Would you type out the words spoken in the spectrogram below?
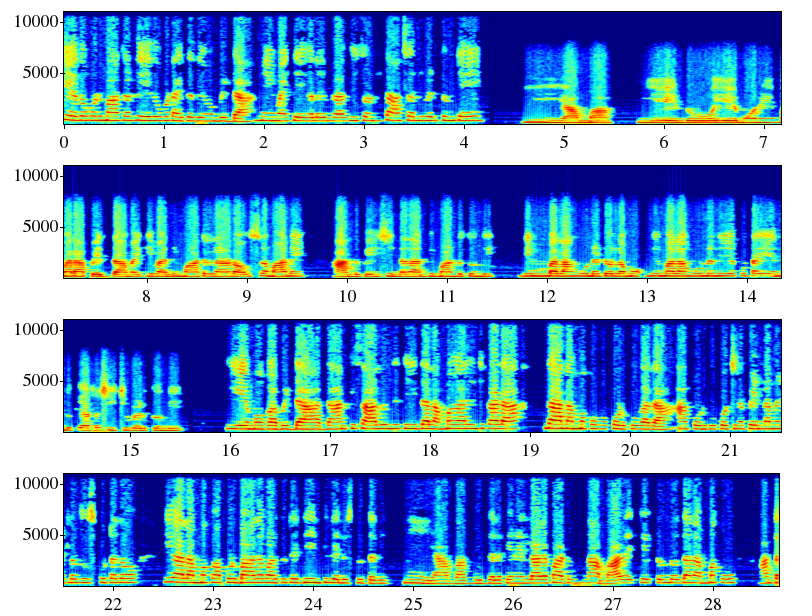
ఏదో ఒకటి మాట్లాడితే ఏదో ఒకటి అవుతుందేమో బిడ్డ. మేమైతే ఏగలేం రా. తీసుకుంటే టార్చర్లు పెడుతుంటే. ఈ అమ్మ ఏందో ఏమోనే మరి ఆ పెద్ద ఆమెకి ఇవన్నీ మాట్లాడడం అవసరమానే? అందుకే ఈ చిన్నదానికి మండుతుంది. నిమ్మలంగా ఉండేటోళ్ళము. నిమ్మలంగా ఉండనీయకుండా ఎందుకు అట్లా చిచ్చు పెడుతుంది? ఏమోగా బిడ్డ దానికి సాలుంది తీ దాని అమ్మగారింటి కాడ. దానమ్మకు ఒక కొడుకు కదా. ఆ కొడుకుకి వచ్చిన పెళ్ళం ఎట్లా చూసుకుంటదో? ఇవాళ అమ్మకు అప్పుడు బాధపడుతుంటే దీనికి తెలుస్తుంటది నీ అబ్బా గుద్దలకే వెళ్ళాల పాటు నా బాధ ఎట్టి దాని అమ్మకు అంత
